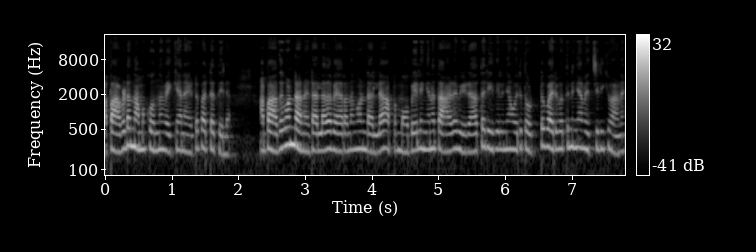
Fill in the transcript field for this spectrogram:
അപ്പോൾ അവിടെ നമുക്കൊന്നും വെക്കാനായിട്ട് പറ്റത്തില്ല. അപ്പോൾ അതുകൊണ്ടാണ് കേട്ടോ അല്ലാതെ വേറെ ഒന്നും കൊണ്ടല്ല. അപ്പം മൊബൈൽ ഇങ്ങനെ താഴെ വീഴാത്ത രീതിയിൽ ഞാൻ ഒരു തൊട്ട് പരുവത്തിന് ഞാൻ വെച്ചിരിക്കുവാണ്.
